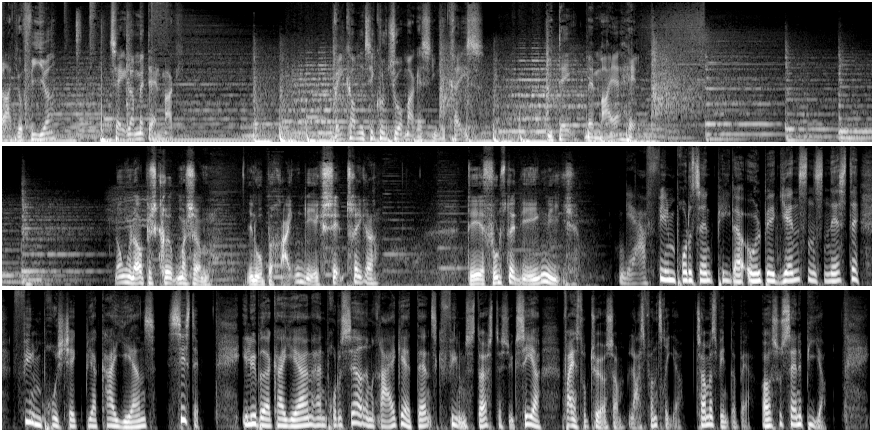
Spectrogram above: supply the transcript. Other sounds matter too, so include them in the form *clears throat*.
Radio 4 taler med Danmark. Velkommen til Kulturmagasinet Kres. I dag med Maja Hall. Nogle vil nok beskrive mig som en uberegnelig ekscentriker. Det er jeg fuldstændig enig i. Ja, filmproducent Peter Aalbæk Jensens næste filmprojekt bliver karrierens sidste. I løbet af karrieren har han produceret en række af dansk films største succeser fra instruktører som Lars von Trier, Thomas Winterberg og Susanne Bier.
